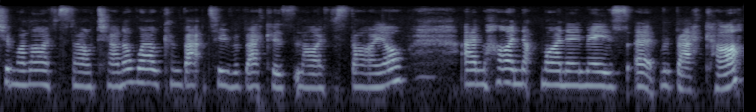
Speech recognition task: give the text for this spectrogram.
watching my lifestyle channel. Welcome back to rebecca's lifestyle. Um hi my name is uh, rebecca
